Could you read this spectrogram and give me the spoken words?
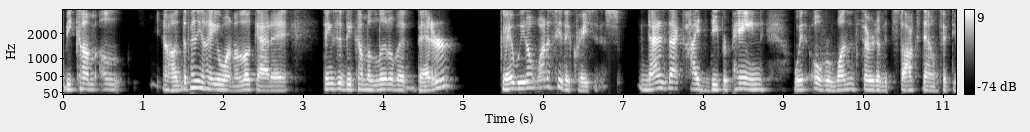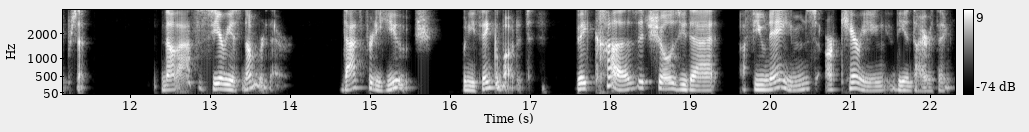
become, a, you know, depending on how you want to look at it, things have become a little bit better Okay, we don't want to see the craziness. NASDAQ hides deeper pain with over one third of its stocks down 50%. Now, that's a serious number there. That's pretty huge when you think about it, because it shows you that a few names are carrying the entire thing.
